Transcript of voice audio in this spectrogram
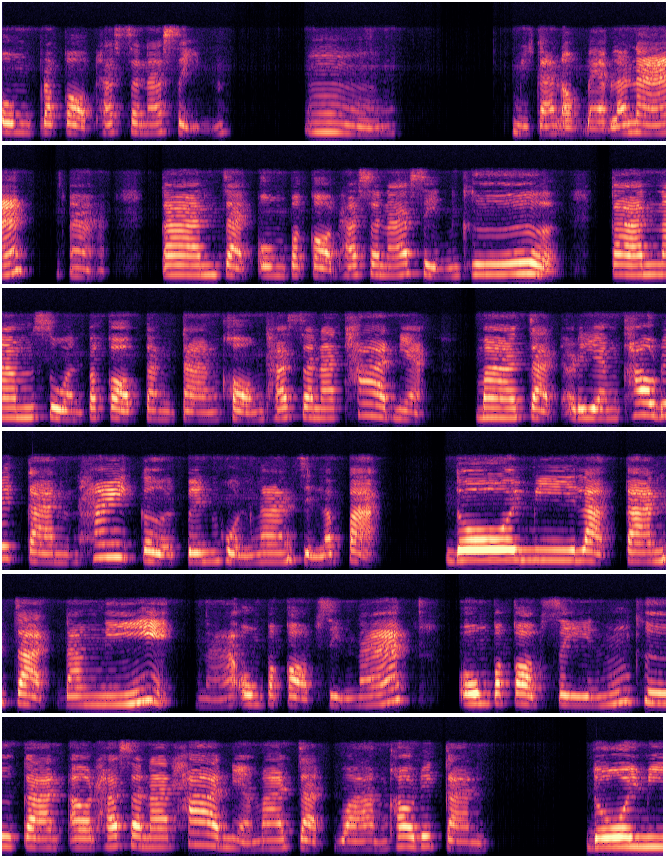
องค์ประกอบทัศนศิลป์อืมมีการออกแบบแล้วนะอ่าการจัดองค์ประกอบทัศนศิลป์คือ การนำส่วนประกอบต่างๆ ของทัศนธาตุเนี่ยมาจัดเรียงเข้าด้วยกันให้เกิดเป็นผลงานศิลปะ โดยมีหลักการจัดดังนี้นะองค์ประกอบศิลป์นะ องค์ประกอบศิลป์คือการเอาทัศนธาตุเนี่ยมาจัดวางเข้าด้วยกัน โดยมี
